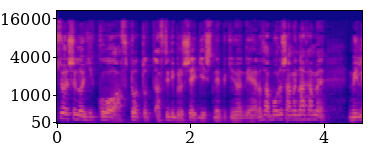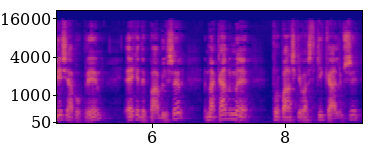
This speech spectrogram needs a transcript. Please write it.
θεώρησε λογικό αυτό, το, αυτή την προσέγγιση στην επικοινωνία. Ενώ θα μπορούσαμε να είχαμε μιλήσει από πριν, έχετε publisher, να κάνουμε προπαρασκευαστική κάλυψη,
